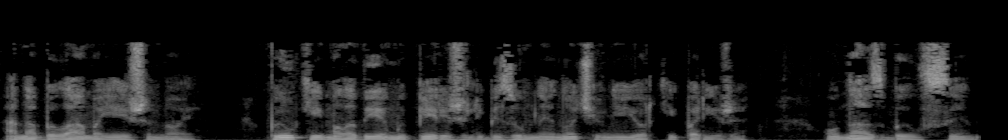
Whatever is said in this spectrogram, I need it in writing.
Она была моей женой. Пылкие и молодые мы пережили безумные ночи в Нью-Йорке и Париже. У нас был сын.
